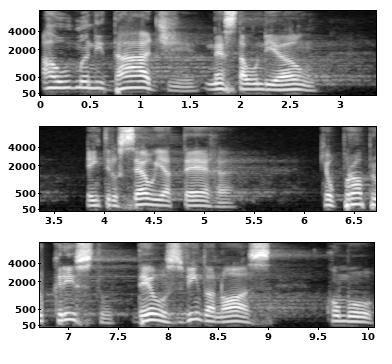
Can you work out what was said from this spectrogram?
a humanidade nesta união entre o céu e a terra, que é o próprio Cristo, Deus vindo a nós como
